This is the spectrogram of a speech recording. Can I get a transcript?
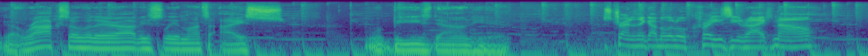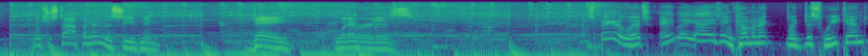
We got rocks over there obviously and lots of ice. More bees down here. Just trying to think I'm a little crazy right now. Thanks for stopping in this evening. Day, whatever it is. Speaking of which, anybody got anything coming like this weekend?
